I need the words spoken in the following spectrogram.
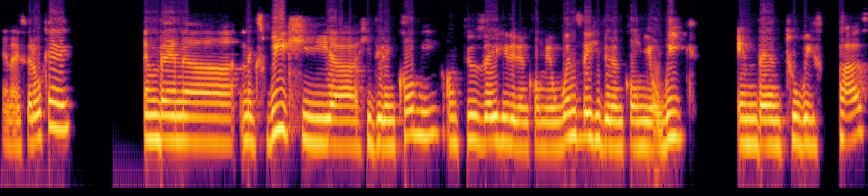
And I said, okay. And then uh, next week he uh, he didn't call me on Tuesday. He didn't call me on Wednesday. He didn't call me a week. And then two weeks passed.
